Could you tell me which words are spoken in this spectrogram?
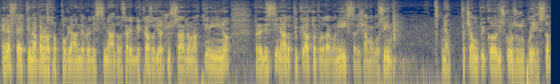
E in effetti è una parola troppo grande, predestinato, sarebbe il caso di aggiustarla un attimino, predestinato più che altro protagonista, diciamo così facciamo un piccolo discorso su questo.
